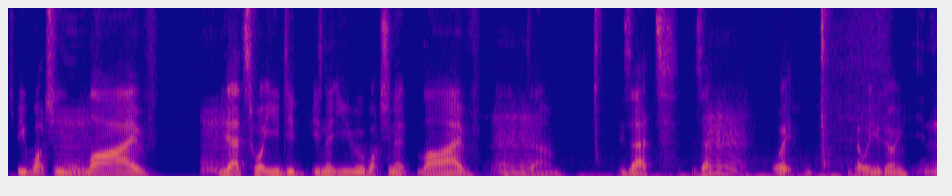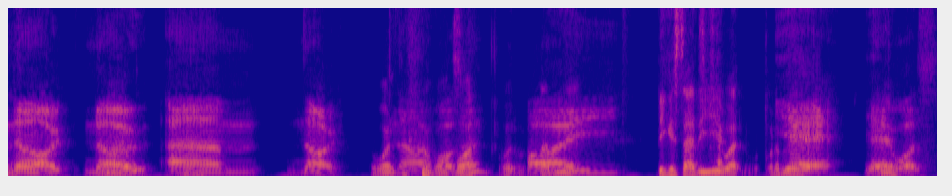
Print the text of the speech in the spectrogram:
to be watching Mm. live. Mm. That's what you did, isn't it? You were watching it live, and Mm. um, is that is that Mm. wait is that what you're doing? That- No, no, um, no. What? no, what, what? What? what? I Biggest day of the year. ca- What? What yeah, yeah, Yeah. it was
